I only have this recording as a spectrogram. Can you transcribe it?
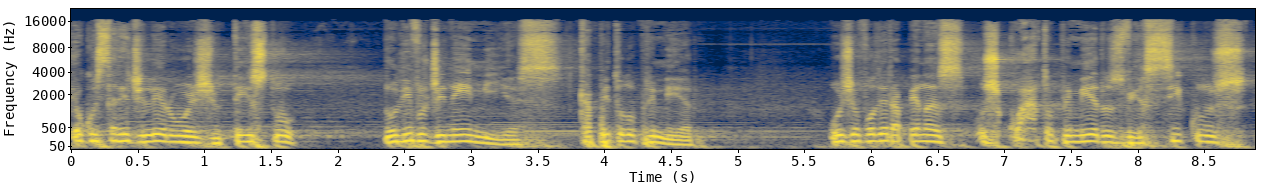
eu gostaria de ler hoje o texto no livro de Neemias, capítulo 1. Hoje eu vou ler apenas os quatro primeiros versículos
